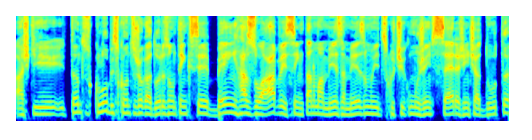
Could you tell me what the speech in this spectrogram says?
Acho que tanto os clubes quanto os jogadores vão ter que ser bem razoáveis, sentar numa mesa mesmo e discutir como gente séria, gente adulta,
